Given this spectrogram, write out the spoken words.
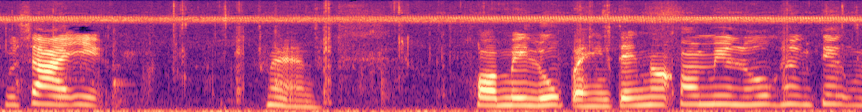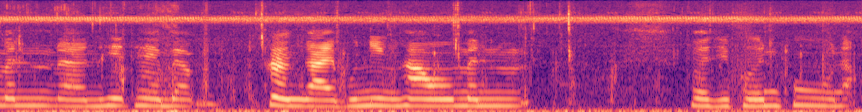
ผู้ชายอีก แม่นพอมีลูกไปเฮงเต้งเนาะพอมีลูกเพ่งๆมันอันเฮ็ดให้แบบห่างไกลผู้หญิงเฮามันตัวสิพื้นผู้น่ะ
